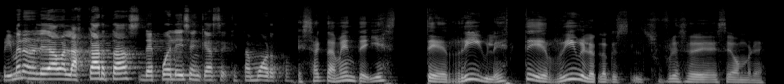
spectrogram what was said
primero no le daban las cartas, después le dicen que, hace, que está muerto. Exactamente, y es terrible, es terrible lo, que sufrió ese, ese hombre.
